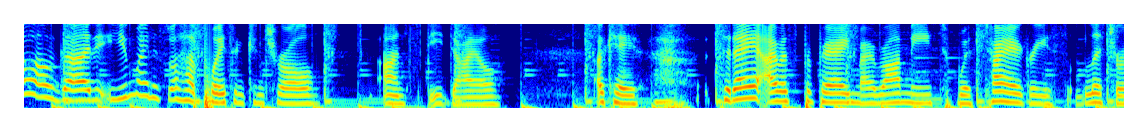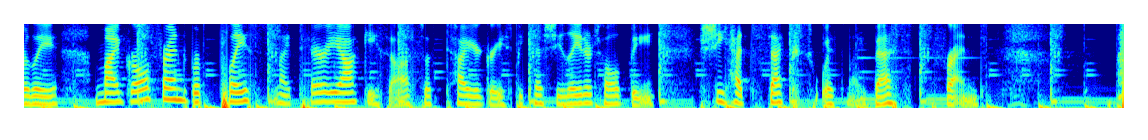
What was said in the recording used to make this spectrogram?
Oh god, you might as well have poison control on speed dial. Okay, today I was preparing my raw meat with tire grease, literally. My girlfriend replaced my teriyaki sauce with tire grease because she later told me she had sex with my best friend.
